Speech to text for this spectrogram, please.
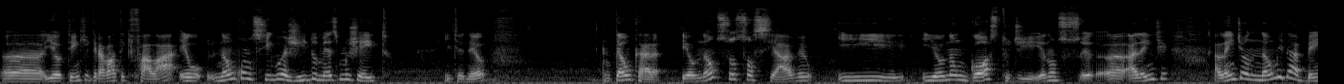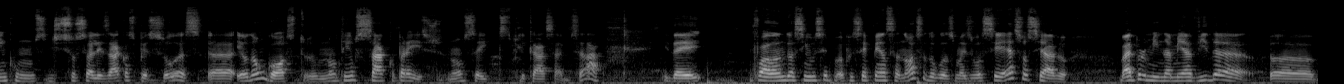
uh, e eu tenho que gravar, tenho que falar, eu não consigo agir do mesmo jeito. Entendeu? Então, cara, eu não sou sociável e, e eu não gosto de. Eu não, uh, além de Além de eu não me dar bem com de socializar com as pessoas, uh, eu não gosto, eu não tenho saco para isso. Não sei explicar, sabe? Sei lá. E daí, falando assim, você, você pensa, nossa, Douglas, mas você é sociável. Vai por mim, na minha vida uh,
